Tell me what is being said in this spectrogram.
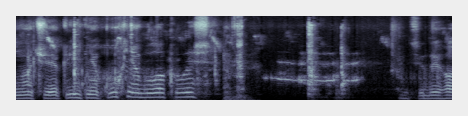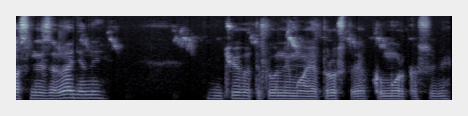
Наче як літня кухня була колись. Сюди газ не заведений. Нічого такого немає, просто як коморка собі.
